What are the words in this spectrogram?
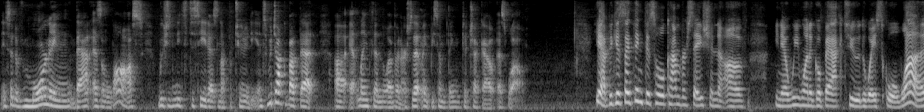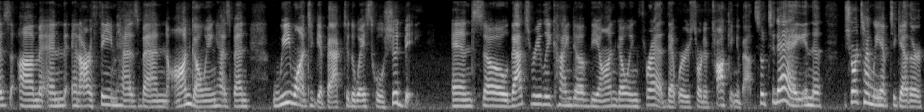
instead of mourning that as a loss, we should need to see it as an opportunity. And so we talk about that uh, at length in the webinar. So that might be something to check out as well. Yeah, because I think this whole conversation of, you know, we want to go back to the way school was, um, and and our theme has been ongoing, has been we want to get back to the way school should be. And so that's really kind of the ongoing thread that we're sort of talking about. So today, in the short time we have together,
